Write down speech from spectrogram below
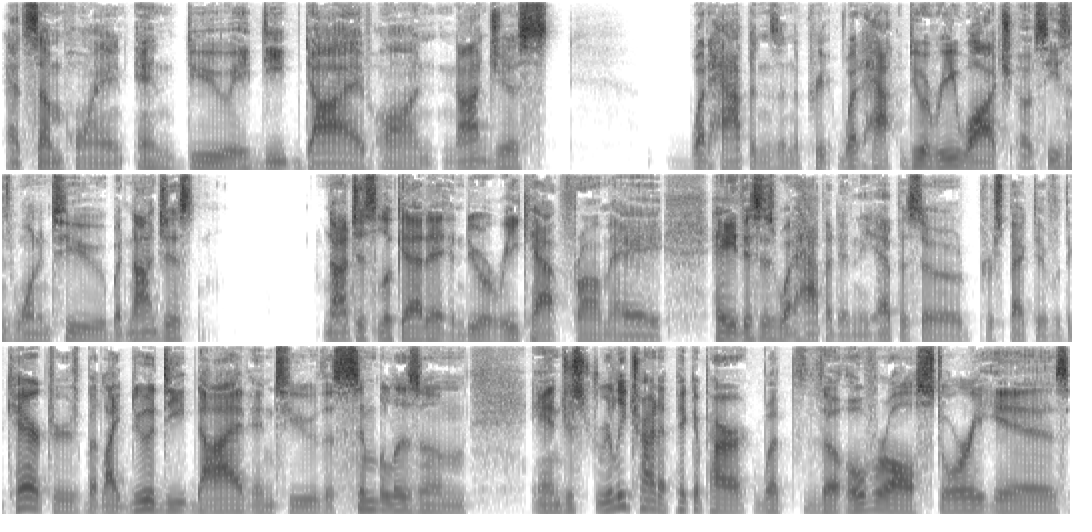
at some point and do a deep dive on not just what happens in the pre, what ha- do a rewatch of seasons one and two, but not just not just look at it and do a recap from a hey this is what happened in the episode perspective with the characters but like do a deep dive into the symbolism and just really try to pick apart what the overall story is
